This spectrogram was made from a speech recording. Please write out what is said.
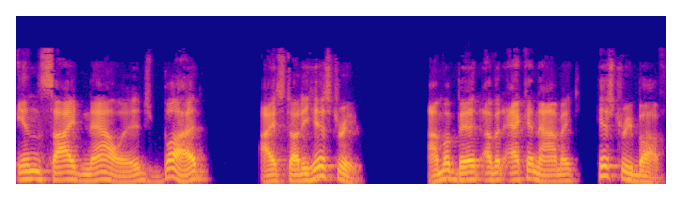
inside knowledge, but I study history. I'm a bit of an economic history buff.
